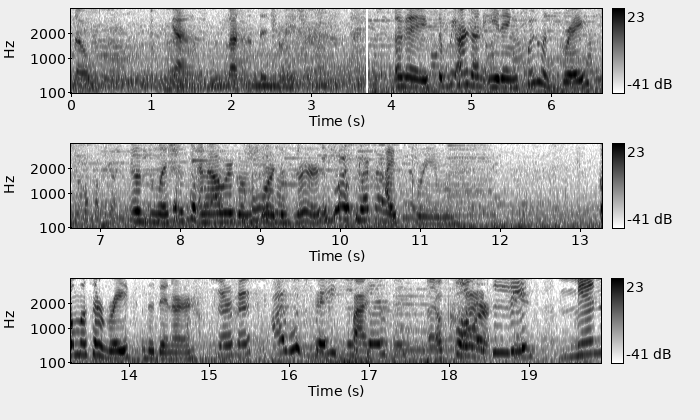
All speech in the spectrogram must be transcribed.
So yeah, that's the situation. Okay, so we are done eating. Food was great. It was delicious, and now we're going for dessert. Ice cream. ¿Cómo se rate the dinner? Service. I would rate the five. service a Of four. Zit min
